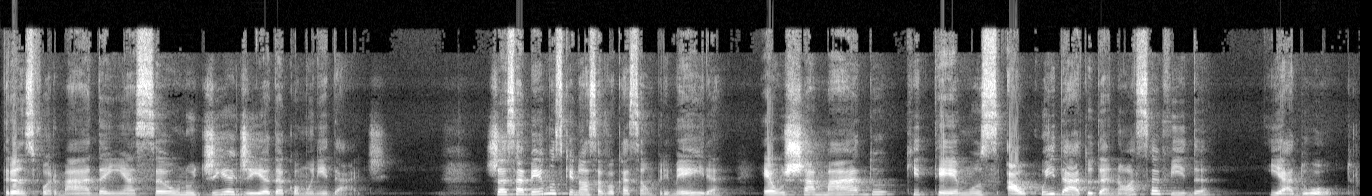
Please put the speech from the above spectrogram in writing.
transformada em ação no dia a dia da comunidade. Já sabemos que nossa vocação primeira é o chamado que temos ao cuidado da nossa vida e a do outro.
